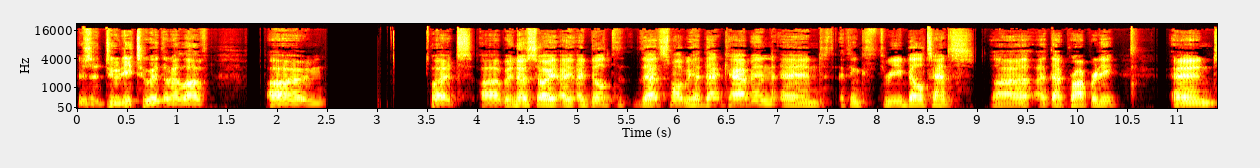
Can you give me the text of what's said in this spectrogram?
There's a duty to it that I love. Um, but uh, but no, so I, I built that small. We had that cabin and I think three bell tents uh, at that property. And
